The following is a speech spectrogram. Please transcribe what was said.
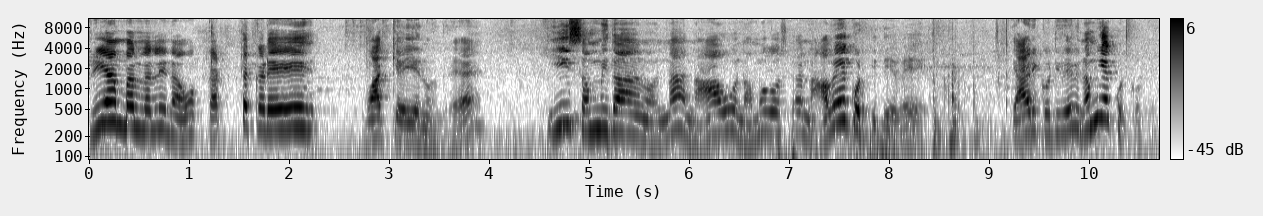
ಪ್ರಿಯಾಂಬಲ್ನಲ್ಲಿ ನಾವು ಕಟ್ಟ ಕಡೆ ವಾಕ್ಯ ಏನು ಅಂದರೆ ಈ ಸಂವಿಧಾನವನ್ನು ನಾವು ನಮಗೋಸ್ಕರ ನಾವೇ ಕೊಟ್ಟಿದ್ದೇವೆ. ಯಾರಿಗೆ ಕೊಟ್ಟಿದ್ದೇವೆ? ನಮಗೆ ಕೊಟ್ಕೊಟ್ಟೇವೆ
